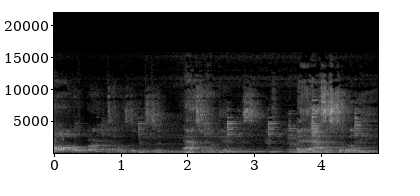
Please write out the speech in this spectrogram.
all the word tells us to do is to ask for forgiveness and ask us to believe.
